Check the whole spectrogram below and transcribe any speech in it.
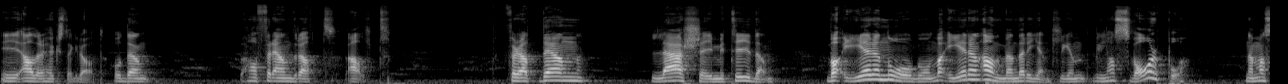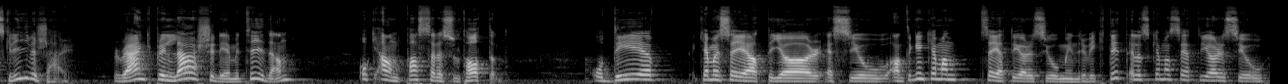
i allra högsta grad. Och den har förändrat allt. För att den lär sig med tiden. Vad är det någon, vad är det en användare egentligen vill ha svar på? När man skriver så här. Rankbrain lär sig det med tiden och anpassar resultaten. Och det kan man säga att det gör SEO, antingen kan man säga att det gör SEO mindre viktigt, eller så kan man säga att det gör SEO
